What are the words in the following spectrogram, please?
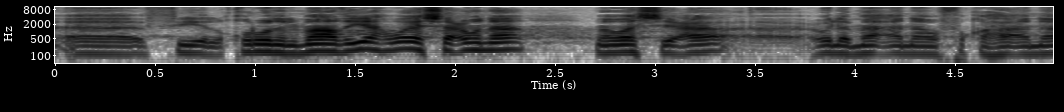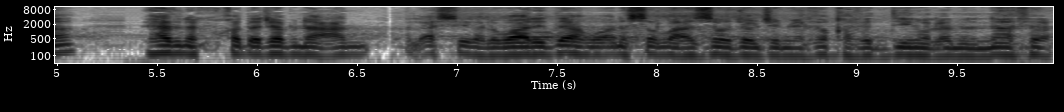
آه، في القرون الماضية ويسعون ما وسع علماءنا وفقهاءنا بهذا نكون قد أجبنا عن الأسئلة الواردة ونسأل الله عز وجل جميع الفقه في الدين والعلم النافع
